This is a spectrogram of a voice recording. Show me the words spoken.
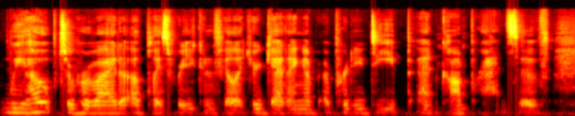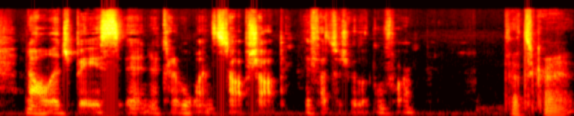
we hope to provide a place where you can feel like you're getting a, a pretty deep and comprehensive knowledge base in a kind of a one-stop shop if that's what you're looking for that's great.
